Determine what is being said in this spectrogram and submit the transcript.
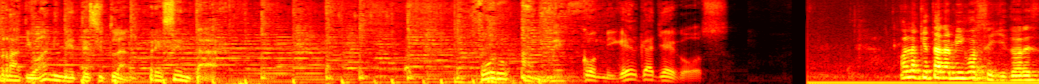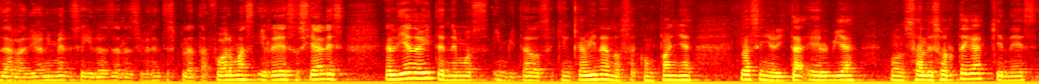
Radio Anime Teciutlán presenta. Foro Anime con Miguel Gallegos. Hola, ¿qué tal amigos, seguidores de Radio Anime, seguidores de las diferentes plataformas y redes sociales? El día de hoy tenemos invitados aquí en cabina, nos acompaña la señorita Elvia González Ortega, quien es,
